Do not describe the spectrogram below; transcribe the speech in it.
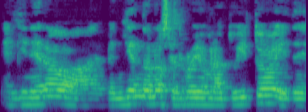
el dinero vendiéndonos el rollo gratuito y de,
